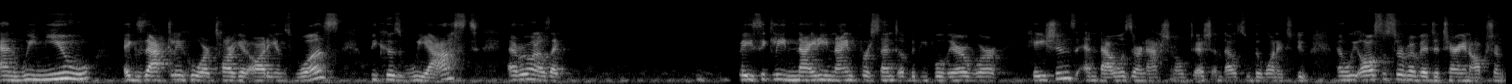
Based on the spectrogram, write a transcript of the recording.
And we knew exactly who our target audience was because we asked everyone. I was like, basically 99% of the people there were Haitians and that was their national dish and that was what they wanted to do. And we also serve a vegetarian option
